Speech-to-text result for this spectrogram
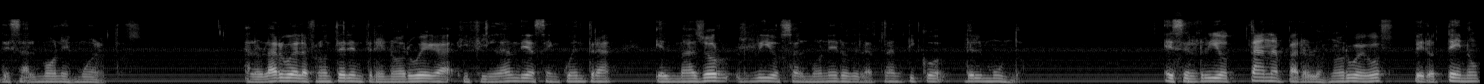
de salmones muertos. A lo largo de la frontera entre Noruega y Finlandia se encuentra el mayor río salmonero del Atlántico del mundo. Es el río Tana para los noruegos, pero Teno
